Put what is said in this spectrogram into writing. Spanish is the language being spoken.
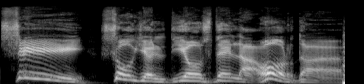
Sí, soy el dios de la horda.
